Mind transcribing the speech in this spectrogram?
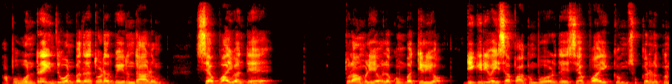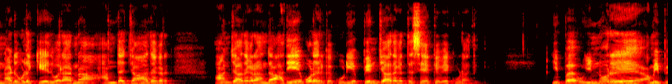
அப்போ ஒன்றைந்து ஒன்பதில் தொடர்பு இருந்தாலும் செவ்வாய் வந்து துலாமிலேயோ இல்லை கும்பத்திலேயோ டிகிரி வைஸாக பார்க்கும்பொழுது செவ்வாய்க்கும் சுக்கிரனுக்கும் நடுவில் கேது வராருன்னா அந்த ஜாதகர். ஆண் ஜாதகராக இருந்தால் அதே போல் இருக்கக்கூடிய பெண் ஜாதகத்தை சேர்க்கவே கூடாது. இப்போ இன்னொரு அமைப்பு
